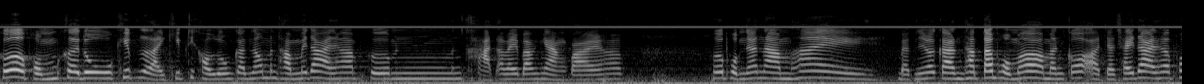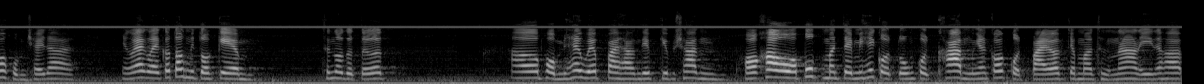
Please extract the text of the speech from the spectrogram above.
คือผมเคยดูคลิปหลายคลิปที่เขาลงกันแล้วมันทำไม่ได้นะครับ คือมันมันขาดอะไรบางอย่างไปครับคือผมแนะนำให้แบบนี้แล้วกันทำตามผมว่ามันก็อาจจะใช้ได้นะครับเพราะผมใช้ได้ อย่างแรกเลยก็ต้องมีตัวเกม s n o the Third เออผมให้เว็บไปทาง description พอเข้ามาปุ๊บมันจะมีให้กดตรงกดข้ามอย่างเงี้ยก็กดไปแล้วจะมาถึงหน้านี้นะครับ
